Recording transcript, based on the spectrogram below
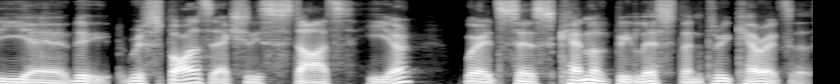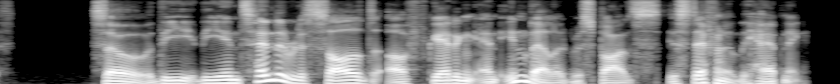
The uh, the response actually starts here, where it says cannot be less than three characters. So the the intended result of getting an invalid response is definitely happening.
